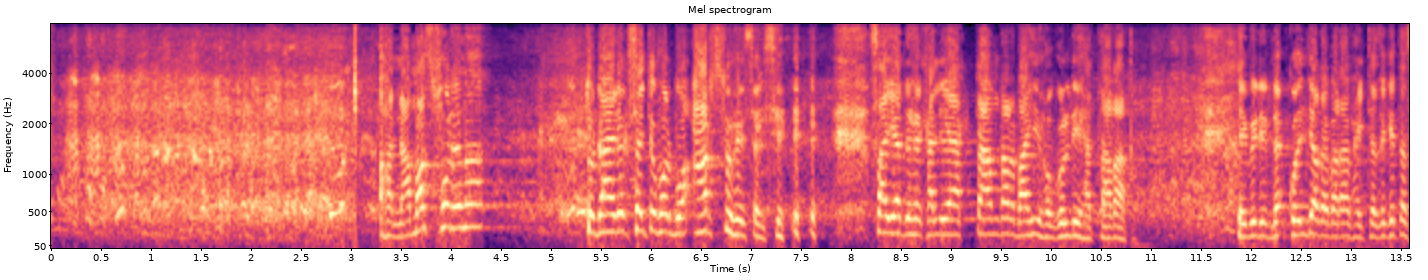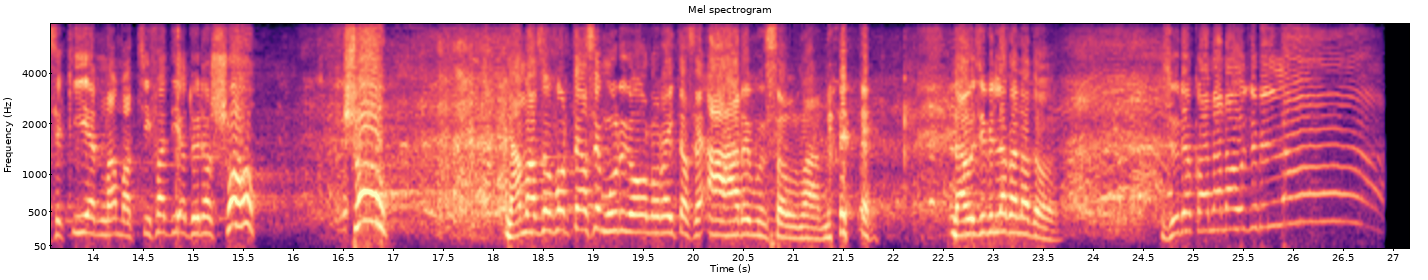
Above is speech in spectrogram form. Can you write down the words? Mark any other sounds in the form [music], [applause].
আর নামাজ পড়ে না? তো ডাইরেক্ট চাইতে পারব আটশো হেসাইছে। চাইয়া দেখে খালি একটা আমরার বাহি হগল দি হ্যাঁ তারা এবিডি কলজারা বেড়া ভাইটা যে গেতাছে, কি আর নামাজ চিফা দিয়া দইরা সহ সহ। নামাজও পড়তে আছে মুরগাও লড়াইতেছে। আহারে মুসলমান। [laughs] নাউজিবিল্লা কানা তো? জুড়ে কানা নাউজিবিল্লা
